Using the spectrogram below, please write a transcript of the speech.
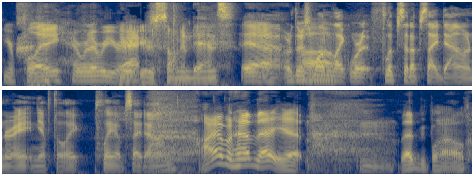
your play or whatever your, Your, act. your song and dance. yeah. Yeah. Or there's uh, one like where it flips it upside down, right? And you have to like play upside down. I haven't had that yet. Mm. That'd be wild.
